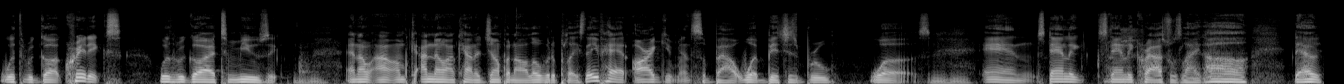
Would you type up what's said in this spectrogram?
with regard critics with regard to music. And I'm, I'm I know I'm kind of jumping all over the place. They've had arguments about what bitches brew was, and Stanley Stanley Crouch was like, oh. That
